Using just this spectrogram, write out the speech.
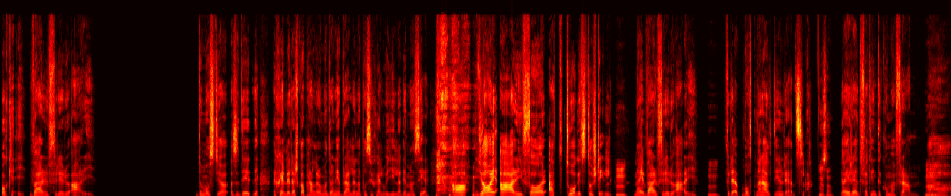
okej, varför är du arg? Då måste jag, alltså det, det, självledarskap handlar om att dra ner brallorna på sig själv och gilla det man ser. Ja, jag är arg för att tåget står still. Mm. Nej, varför är du arg? Mm. För det bottnar alltid i en rädsla. Jag är rädd för att inte komma fram. Mm. Ah.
